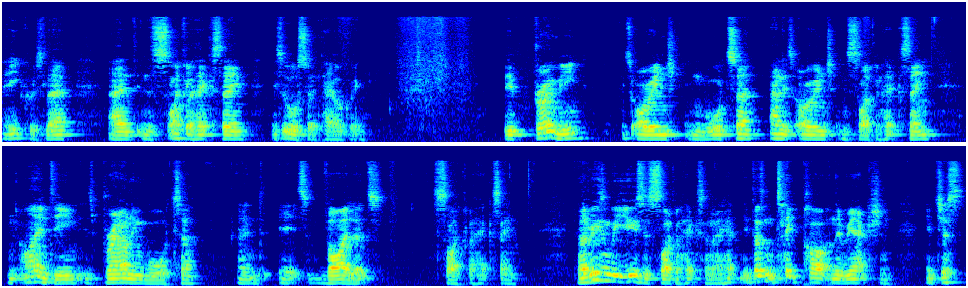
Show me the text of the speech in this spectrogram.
the aqueous layer, and in the cyclohexane it's also pale green. The bromine is orange in water and it's orange in cyclohexane, and iodine is brown in water and it's violet cyclohexane. Now the reason we use this cyclohexane, it doesn't take part in the reaction, it just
